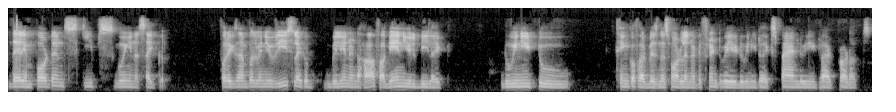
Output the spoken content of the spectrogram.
their importance keeps going in a cycle. For example, when you reach like a billion and a half, again, you'll be like, do we need to think of our business model in a different way? Do we need to expand? Do we need to add products?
